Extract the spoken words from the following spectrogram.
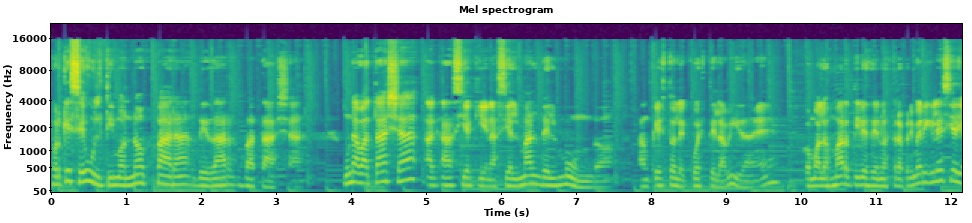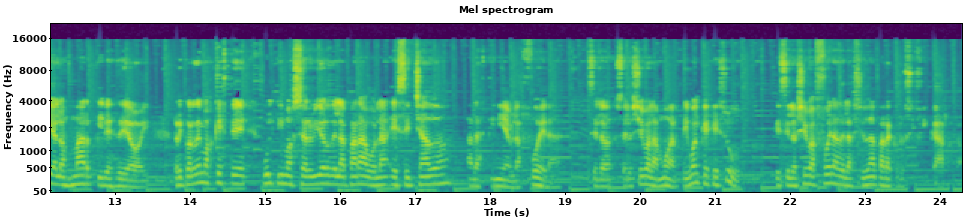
Porque ese último no para de dar batalla una batalla hacia quién, hacia el mal del mundo, aunque esto le cueste la vida, ¿eh? como a los mártires de nuestra primera iglesia y a los mártires de hoy. Recordemos que este último servidor de la parábola es echado a las tinieblas, fuera, se lo, se lo lleva a la muerte, igual que Jesús, que se lo lleva fuera de la ciudad para crucificarlo.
